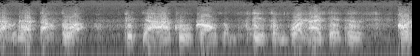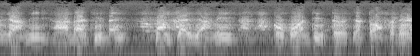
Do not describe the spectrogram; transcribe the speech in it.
ต่างเนื้อต่างตัว คิดจะหาคู่ครองสมที่สมควรให้แก่เธอ คนอย่างนี้หาได้ที่ไหนน้ำใจอย่างนี้ก็ควรที่เธอจะต้องแสดง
